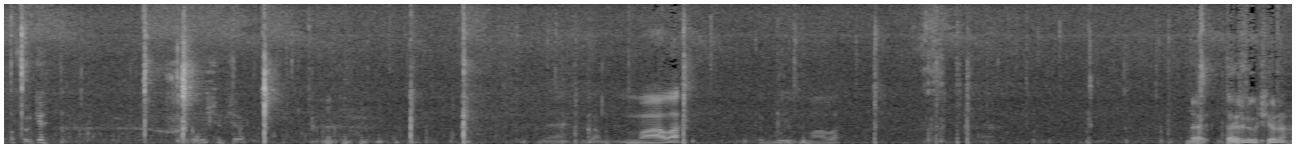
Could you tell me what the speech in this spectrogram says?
Что, по чем вчера. Мало. Это будет мало. Да, так же, как вчера.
